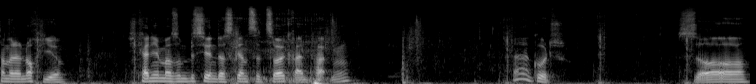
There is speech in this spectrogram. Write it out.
haben wir denn noch hier? Ich kann hier mal so ein bisschen das ganze Zeug reinpacken. Ah, gut. So.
